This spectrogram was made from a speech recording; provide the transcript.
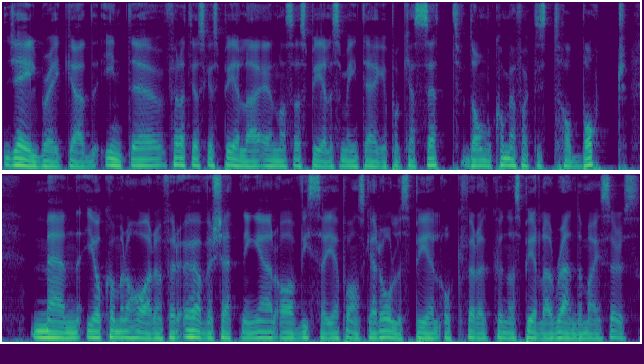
jailbreakad. Inte för att jag ska spela en massa spel som jag inte äger på kassett. De kommer jag faktiskt ta bort. Men jag kommer att ha den för översättningar av vissa japanska rollspel och för att kunna spela randomizers.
